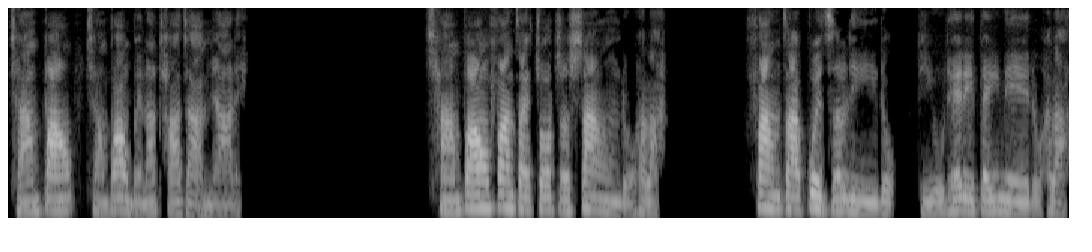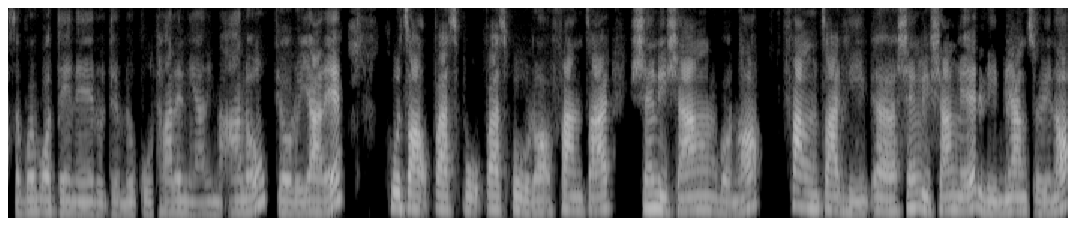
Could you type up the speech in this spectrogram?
钱包钱包被那擦在哪里？钱包放在桌子上就好了，放在柜子里头，比如他的袋内就好了，是不不袋内头就没有顾他的哪里嘛？阿龙表了下来，护照 passport passport 咯放在行李箱不喏？ 放在里呃行李箱的里面所以呢，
